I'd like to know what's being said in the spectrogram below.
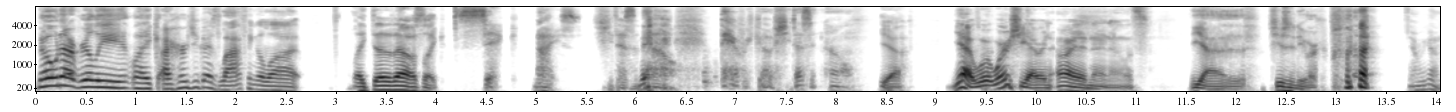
No, not really. Like, I heard you guys laughing a lot. Like da da da. I was like, sick, nice. She doesn't know. There we go. She doesn't know. yeah. Yeah, where, where is she at right now? All right, no, no, let's. Yeah, she's in New York. There we go.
